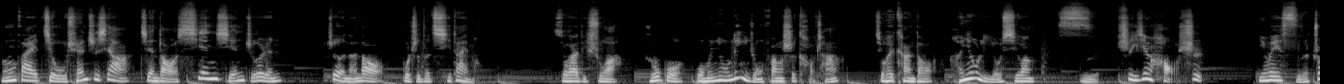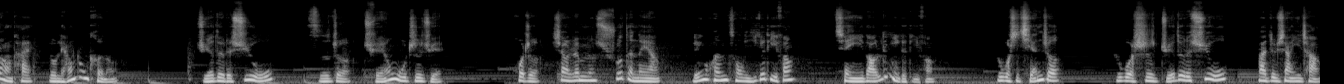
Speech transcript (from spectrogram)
能在九泉之下见到先贤哲人，这难道不值得期待吗？”苏格拉底说：“啊，如果我们用另一种方式考察，就会看到很有理由希望死是一件好事，因为死的状态有两种可能：绝对的虚无，死者全无知觉；或者像人们说的那样，灵魂从一个地方。”迁移到另一个地方。如果是前者，如果是绝对的虚无，那就像一场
